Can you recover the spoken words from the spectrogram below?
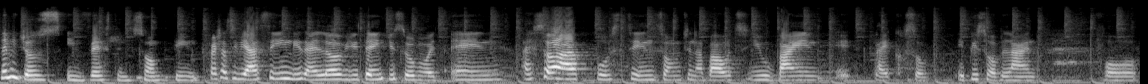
let me just invest in something. Precious, if you are seeing this, I love you. Thank you so much. And I saw her posting something about you buying a, like so a piece of land for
